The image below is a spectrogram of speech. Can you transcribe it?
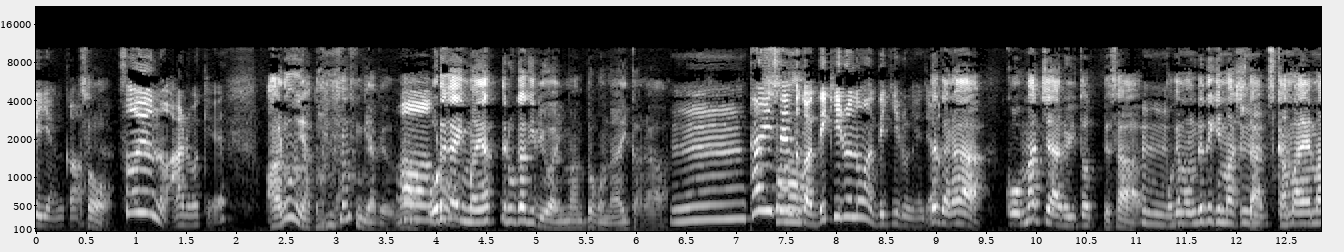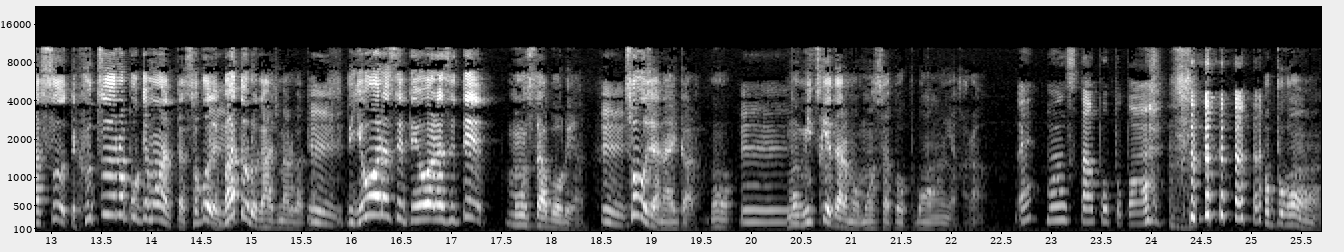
ーイやんか。そう。そういうのあるわけ？あるんやと思うんやけどあなー俺が今やってる限りは今んとこないから。うーん、対戦とかできるのはできるんや、じゃあ。だからこう街歩いとってさ、うん。ポケモン出てきました、うん。捕まえますって普通のポケモンやったらそこでバトルが始まるわけで弱らせて弱らせてモンスターボールやん、うん。そうじゃないから。もう、うーん。もう見つけたらもうモンスターポップコーンやからえ？モンスターポップコーンポップコーン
